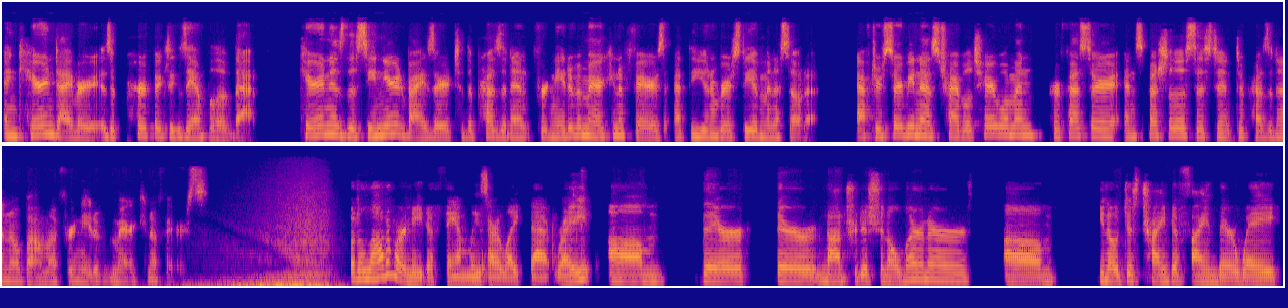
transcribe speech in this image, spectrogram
And karen diver is a perfect example of that. Karen is the senior advisor to the president for native american affairs at the university of minnesota after serving as tribal chairwoman, professor, and special assistant to President Obama for Native American Affairs. But a lot of our Native families are like that, right? Um, they're they're non-traditional learners, um, you know, just trying to find their way.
